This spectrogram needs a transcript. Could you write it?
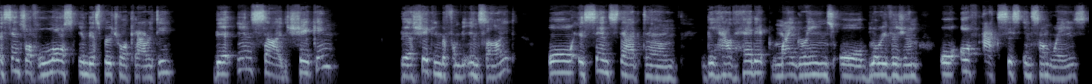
a sense of loss in their spiritual clarity, they're inside shaking, they are shaking but from the inside, or a sense that um, they have headache, migraines, or blurry vision, or off axis in some ways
